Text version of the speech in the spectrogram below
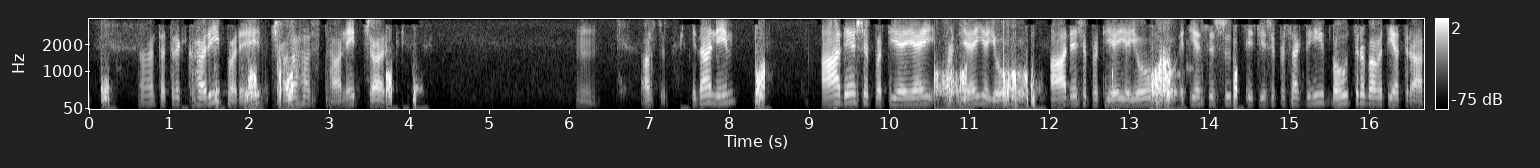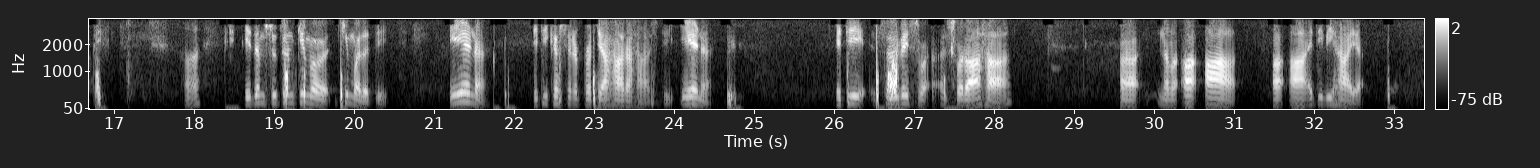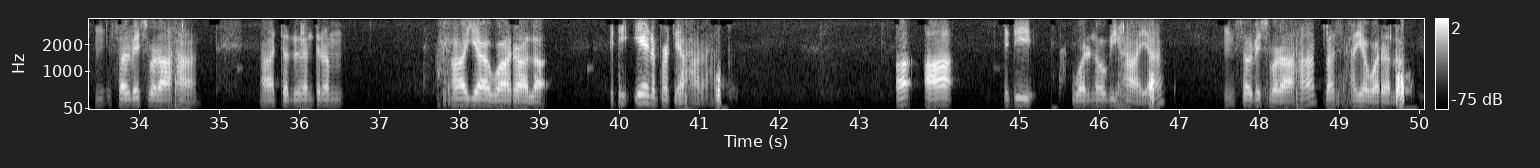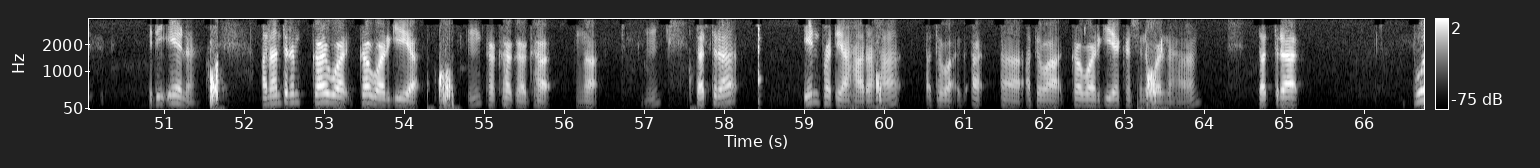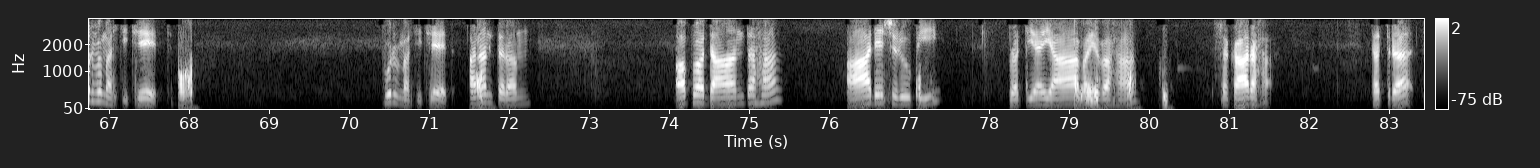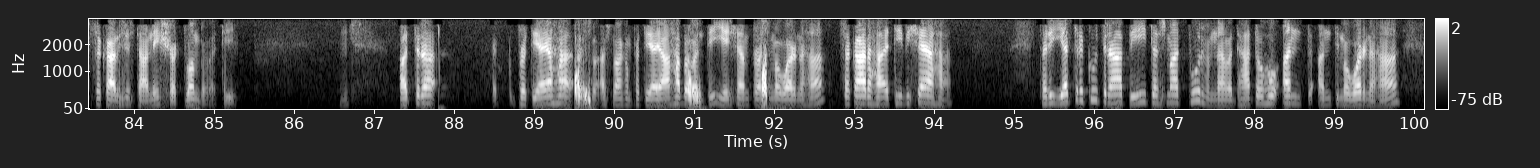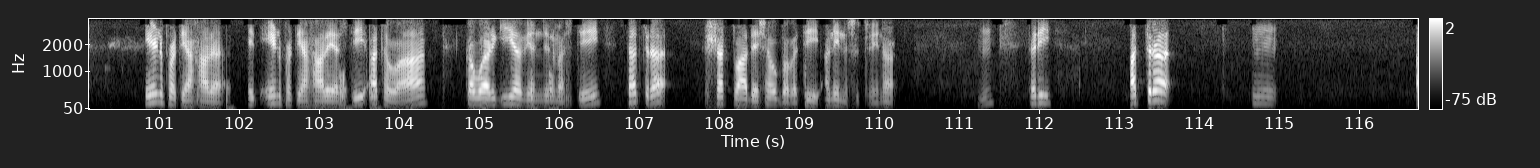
तत्र खरि परे छलः स्थाने चर् हम्म, अस्तु। इदानीम् आदेशप्रत्ययै प्रत्यययोः आदेशप्रत्यययोः इत्यस्य सू इत्यस्य प्रसक्तिः बहुत्र भवति अत्रापि। इदं सूत्रं किं किं वदति? एण इति कश्चन प्रत्याहारः अस्ति। एण। इति सर्वे स्व, स्वराः नाम अ, आ आ इति विहाय। सर्वे स्वराः तदनन्तरं ह य व र ल इति एण प्रत्याहारः। अ, आ इति वर्णो विहाय सर्वे स्वराः प्लस् हयवरल इति एण अनन्तरं कवर् कवर्गीय ख ख घ घ ङ तत्र इन् प्रत्याहारः अथवा अथवा कवर्गीय कश्चन वर्णः तत्र पूर्वमस्ति चेत् पूर्वमस्ति चेत् अनन्तरम् अपदान्तः आदेशरूपी प्रत्ययावयवः सकारः। तत्र सकारस्य स्थाने षट्वं भवति। अत्र प्रत्ययः अस्माकं प्रत्ययाः भवन्ति, येषां प्रथमवर्णः, सकारः इति विषयः। तर्हि यत्र कुत्रापि तस्मात् पूर्वं नाम धातोः अन्त्, अन्तिमवर्णः एण् प्रत्याहार एण् प्रत्याहारे अस्ति, अथवा कवर्गीयव्यञ्जनमस्ति, तत्र षट्वादेशौ भवति, अनेन सूत्रेण। तर्हि अत्र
